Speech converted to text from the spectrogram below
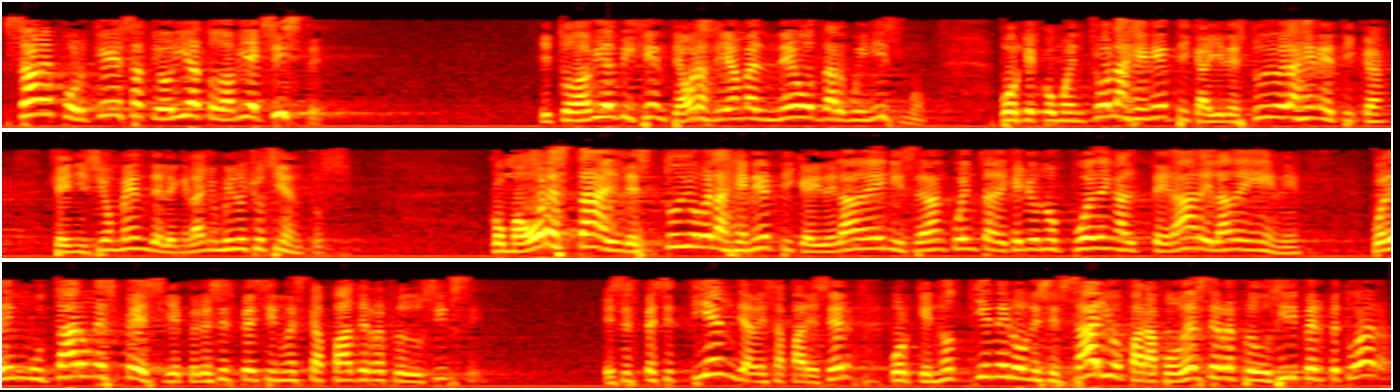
¿Sabe por qué esa teoría todavía existe? Y todavía es vigente. Ahora se llama el neodarwinismo. Porque como entró la genética y el estudio de la genética, que inició Mendel en el año 1800, como ahora está el estudio de la genética y del ADN y se dan cuenta de que ellos no pueden alterar el ADN, pueden mutar una especie, pero esa especie no es capaz de reproducirse. Esa especie tiende a desaparecer porque no tiene lo necesario para poderse reproducir y perpetuar.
